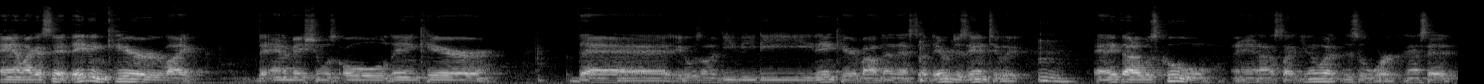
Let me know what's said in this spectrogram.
And like I said, they didn't care like the animation was old. They didn't care that it was on a DVD. They didn't care about none of that stuff. They were just into it, Mm. and they thought it was cool. And I was like, you know what, this will work. And I said,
